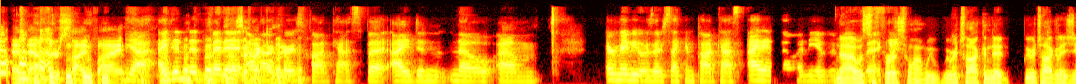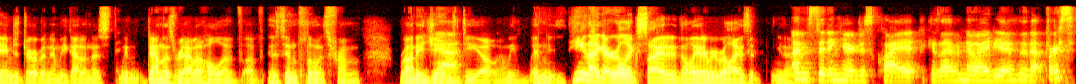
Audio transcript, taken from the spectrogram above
And now they're sci-fi. yeah, I didn't admit it on our first podcast, but I didn't know. Um, or maybe it was our second podcast. I didn't know any of the. No, it was the first one. We, we were talking to we were talking to James Durbin, and we got on this we, down this rabbit hole of, of his influence from Ronnie James Yeah. Dio, and we and he and I got really excited, and then later we realized that you know I'm so sitting here just quiet because I have no idea who that person.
